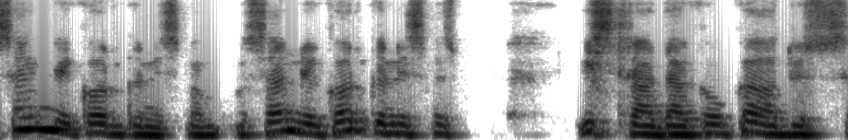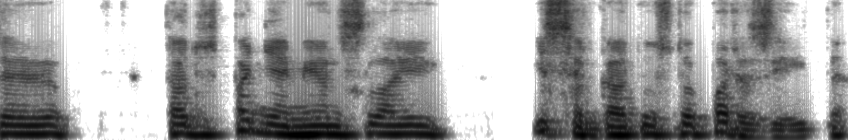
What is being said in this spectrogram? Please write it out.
saimnieku organismam, un saimnieku organisms izstrādā kaut kādus e, tādus paņēmienus, lai izsargātos no parazīta.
